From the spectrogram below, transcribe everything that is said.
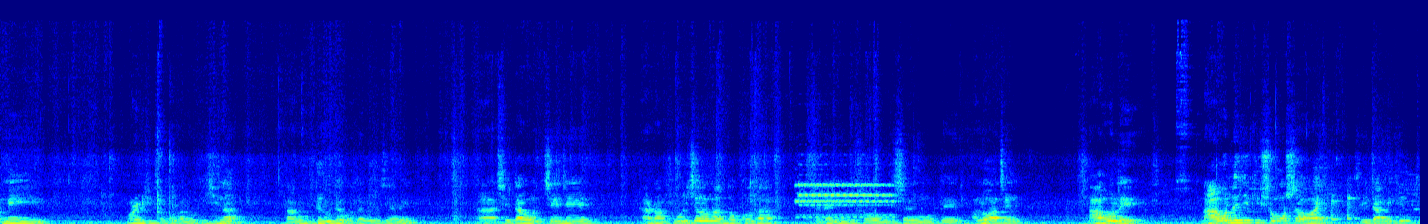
আমি পলিটিক্স অত ভালো বুঝি না, তার ঊর্ধ্বে উঠে কথা বলছি আমি। সেটা হচ্ছে যে, একটা পরিচালনার দক্ষতা, সেটা কিন্তু সভাপতি সাহেবের মধ্যে ভালো আছেন। না হলে না হলে যে কি সমস্যা হয়, সেটা আমি কিন্তু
